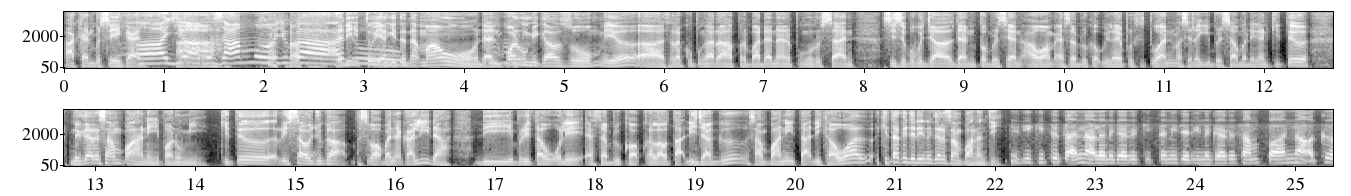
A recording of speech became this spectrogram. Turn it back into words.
akan bersihkan. Ah, ya pun sama juga. Jadi Aduh. itu yang kita tak mahu dan Puan Umi Kalsum ya uh, selaku pengarah Perbadanan Pengurusan Sisa Pembejal dan Pembersihan Awam SW Corp Wilayah Persekutuan masih lagi bersama dengan kita negara sampah ni Puan Umi. Kita risau juga sebab banyak kali dah diberitahu oleh SW Corp kalau tak dijaga sampah ni tak dikawal kita akan jadi negara sampah nanti. Jadi kita tak naklah negara kita ni jadi negara sampah. Nak ke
